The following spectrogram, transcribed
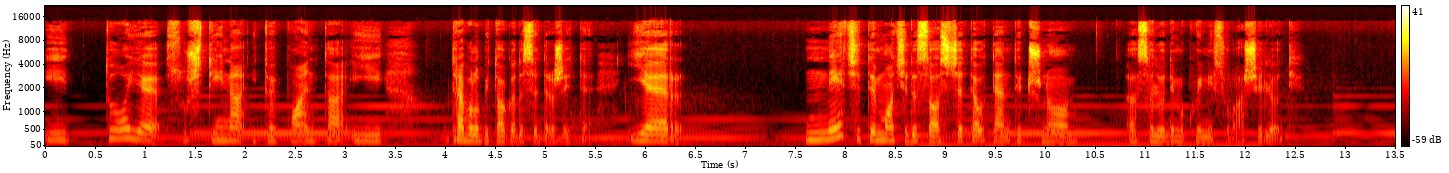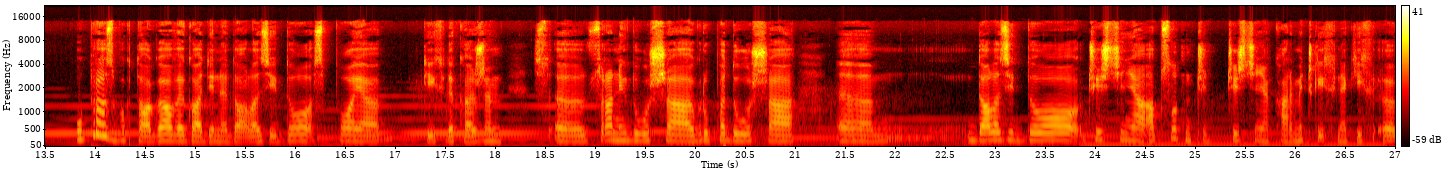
i to je suština i to je poenta i trebalo bi toga da se držite. Jer nećete moći da se osjećate autentično uh, sa ljudima koji nisu vaši ljudi. Upravo zbog toga ove godine dolazi do spoja tih, da kažem, E, srodnih duša, grupa duša, dolazi do čišćenja, apsolutno čišćenja karmičkih nekih e,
